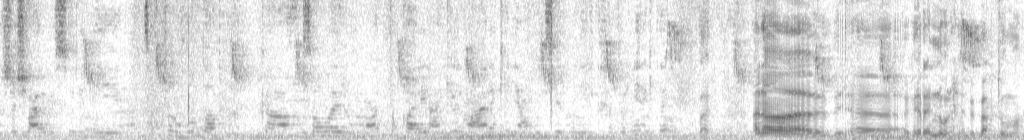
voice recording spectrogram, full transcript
الجيش العربي السوري بمنطقة الغوطة كمصور ومعد تقارير عن كل المعارك اللي عم بتصير. هناك تخبرني أكثر طيب أنا آه، غير إنه نحن بباب توما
